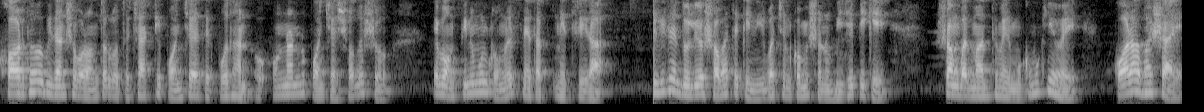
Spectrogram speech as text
খড়দহ বিধানসভার অন্তর্গত চারটি পঞ্চায়েতের প্রধান ও অন্যান্য পঞ্চায়েত সদস্য এবং তৃণমূল কংগ্রেস নেতা নেত্রীরা। এদিনের দলীয় সভা থেকে নির্বাচন কমিশন ও বিজেপিকে সংবাদ মাধ্যমের মুখোমুখি হয়ে কড়া ভাষায়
